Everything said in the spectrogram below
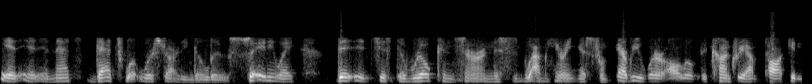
and, and that's that's what we're starting to lose. So anyway, it's just a real concern. This is I'm hearing this from everywhere, all over the country. I'm talking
